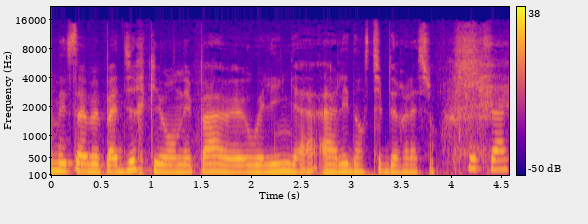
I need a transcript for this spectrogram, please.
Mais ça veut pas dire qu'on n'est pas euh, willing à, à aller dans ce type de relation. Exact.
